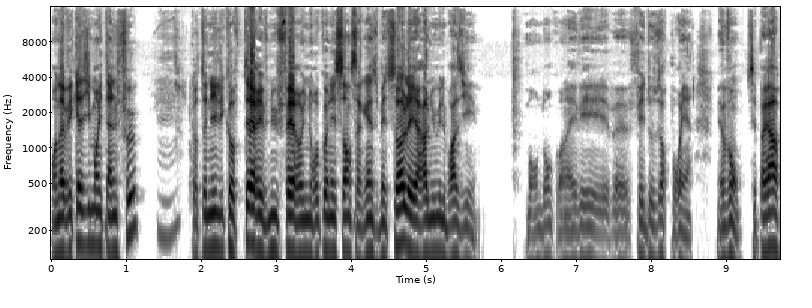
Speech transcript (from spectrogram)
On avait quasiment éteint le feu mmh. quand un hélicoptère est venu faire une reconnaissance à 15 mètres sol et a rallumé le brasier. Bon, donc on avait euh, fait deux heures pour rien. Mais bon, c'est pas grave.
